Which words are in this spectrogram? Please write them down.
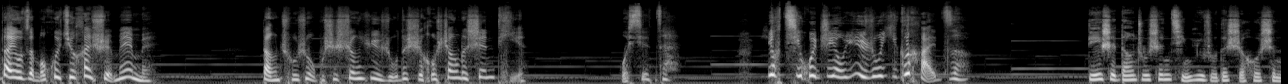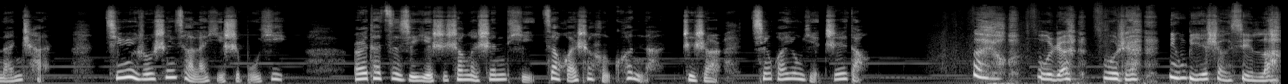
但又怎么会去害水妹妹？当初若不是生玉茹的时候伤了身体，我现在又岂会只有玉茹一个孩子。狄氏当初生秦玉茹的时候是难产，秦玉茹生下来已是不易，而她自己也是伤了身体，在怀上很困难。这事儿秦怀勇也知道。哎呦，夫人，夫人，您别伤心了，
